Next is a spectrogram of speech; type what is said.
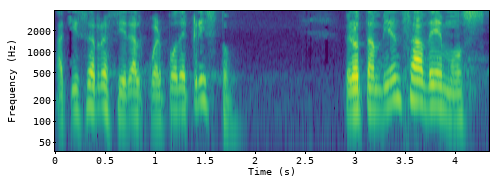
Aquí se refiere al cuerpo de Cristo. Pero también sabemos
